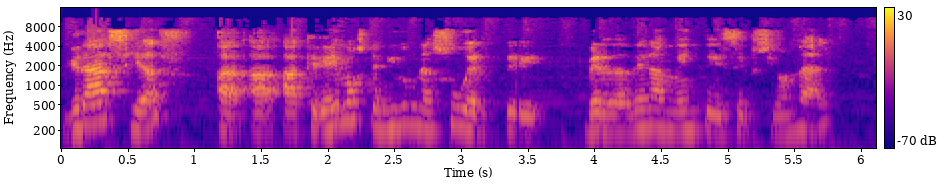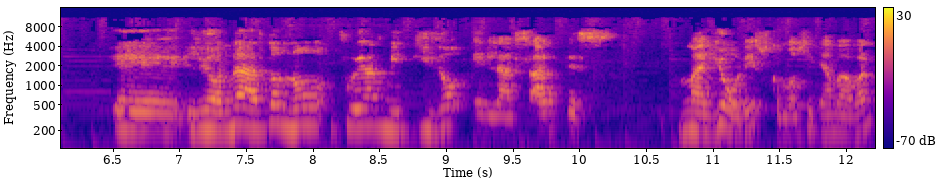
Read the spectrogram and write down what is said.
gracias a, que hemos tenido una suerte verdaderamente excepcional, eh, Leonardo no fue admitido en las artes mayores, como se llamaban,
